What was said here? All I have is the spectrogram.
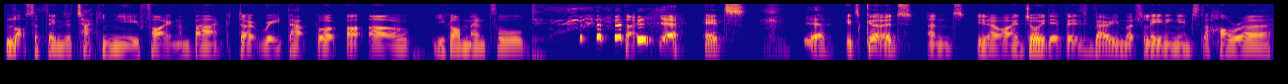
lots of things attacking you, fighting them back. Don't read that book. Uh oh, you got mental. like, yeah it's yeah it's good, and you know I enjoyed it, but it's very much leaning into the horror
